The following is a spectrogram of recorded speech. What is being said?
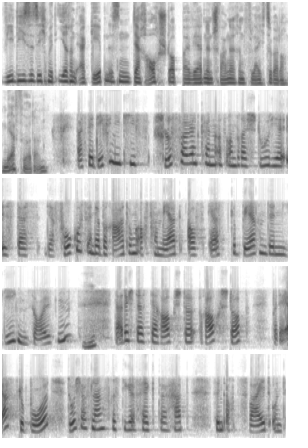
wie diese sich mit ihren Ergebnissen der Rauchstopp bei werdenden Schwangeren vielleicht sogar noch mehr fördern? Was wir definitiv schlussfolgern können aus unserer Studie ist, dass der Fokus in der Beratung auch vermehrt auf Erstgebärenden liegen sollten. Mhm. Dadurch, dass der Rauchstopp bei der Erstgeburt durchaus langfristige Effekte hat, sind auch Zweit- und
